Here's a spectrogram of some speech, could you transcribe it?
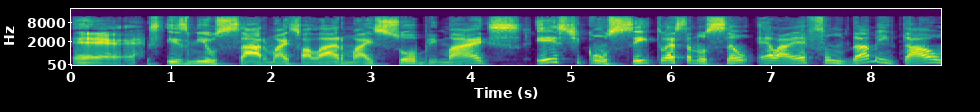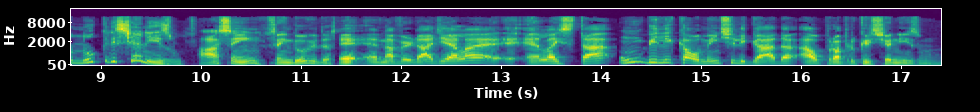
é, esmiuçar mais, falar mais sobre, mas este conceito, essa noção, ela é fundamental no cristianismo. Ah, sim, sem dúvidas. É, é, na verdade, ela, ela está umbilicalmente ligada ao próprio cristianismo.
